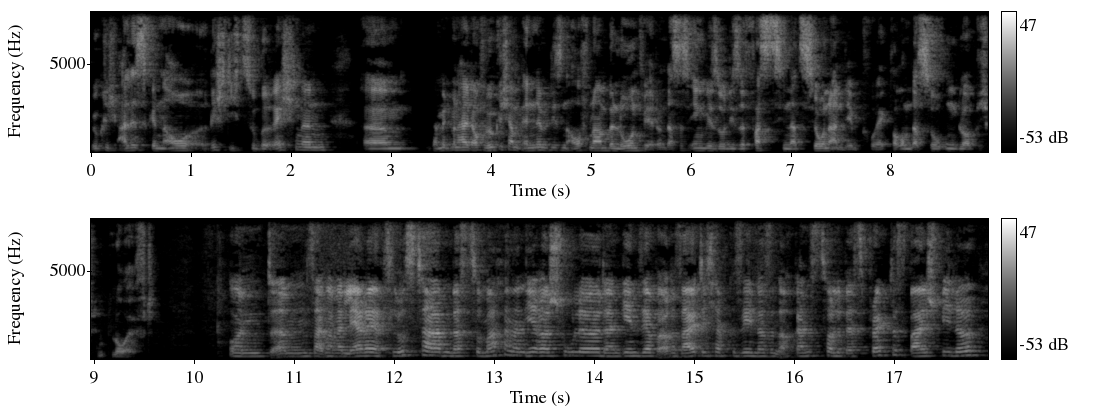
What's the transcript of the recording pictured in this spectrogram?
wirklich alles genau richtig zu berechnen, ähm, damit man halt auch wirklich am Ende mit diesen Aufnahmen belohnt wird. Und das ist irgendwie so diese Faszination an dem Projekt, warum das so unglaublich gut läuft. Und ähm, sag mal, wenn Lehrer jetzt Lust haben, das zu machen an ihrer Schule, dann gehen sie auf eure Seite. Ich habe gesehen, da sind auch ganz tolle Best-Practice-Beispiele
